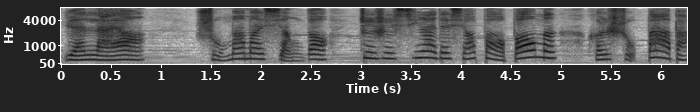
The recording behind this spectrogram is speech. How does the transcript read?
原来啊，鼠妈妈想到这是心爱的小宝宝们和鼠爸爸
